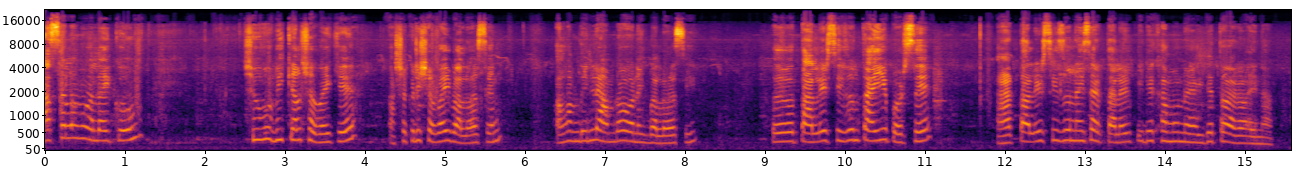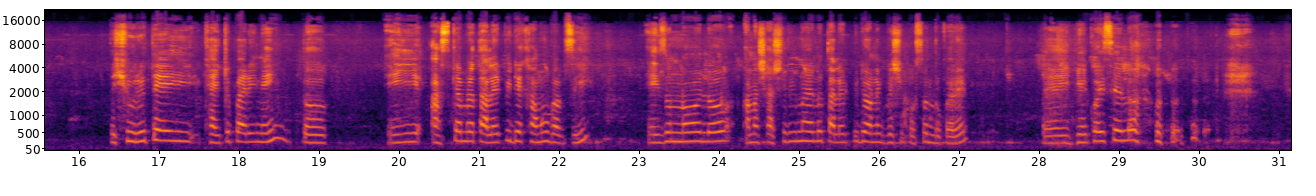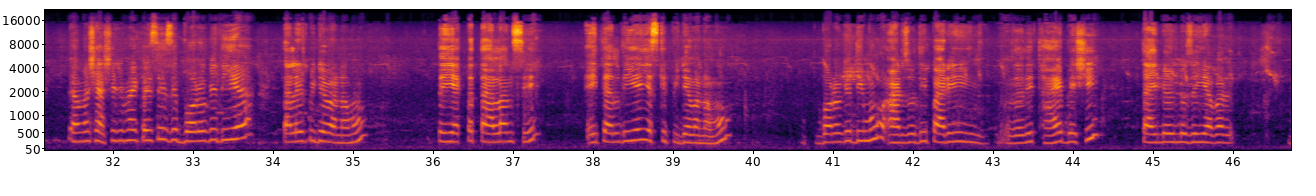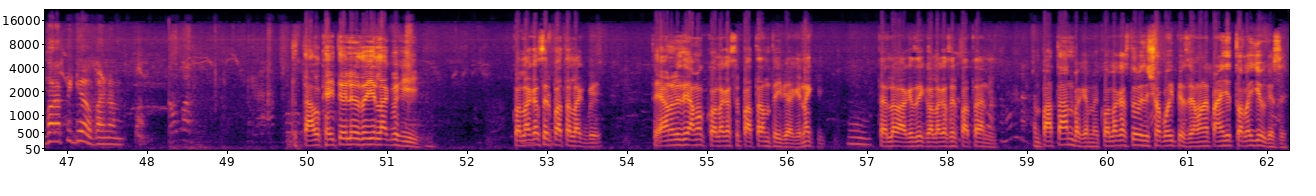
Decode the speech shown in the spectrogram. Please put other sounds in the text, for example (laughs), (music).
আসসালামু আলাইকুম। শুভ বিকাল সবাইকে। আশা করি সবাই ভালো আছেন। আলহামদুলিল্লাহ আমরাও অনেক ভালো আছি। তো তালের সিজন তাই পড়ছে। আর তালের সিজন আইসে আর তালের পিঠে খামো না এইটা তো আর হয় না। তো শুরুতেই খাইতে পারি নাই। তো এই আজকে আমরা তালের পিঠে খামো ভাবছি। এই জন্য হলো আমার শাশুড়ি মা হলো তালের পিঠে অনেক বেশি পছন্দ করে। হে কইছিল? আমার শাশুড়ি মা কইছে যে, বরফে দিয়ে তালের পিঠে বানামো। তো এই একটা তাল আনছি। এই তাল দিয়েই আজকে পিঠে বানামো। বরফে দিমু, আর যদি পারি, যদি থায় বেশি তাইলে হইল যে আবার বড় পিঠেও বানামো। তাল খাইতে হইলে তো ইয়ে লাগবে কি? কলা গাছের পাতা লাগবে। তো এমন হলে যে আমার কলা গাছের পাতা আনতে হইবে আগে, নাকি? তাহলে আগে যে কলা গাছের পাতা আনি। পাতা আনবা কেমন? কলা গাছ তো সব ওই পেছে মানে পানিতে তলাই গিয়েও গেছে।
